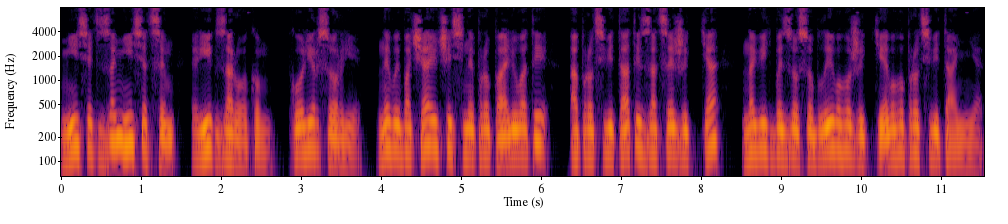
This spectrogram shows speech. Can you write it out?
місяць за місяцем, рік за роком, колір сор'ї, не вибачаючись не пропалювати, а процвітати за це життя, навіть без особливого життєвого процвітання.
